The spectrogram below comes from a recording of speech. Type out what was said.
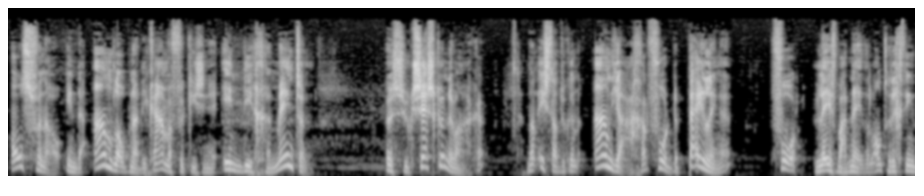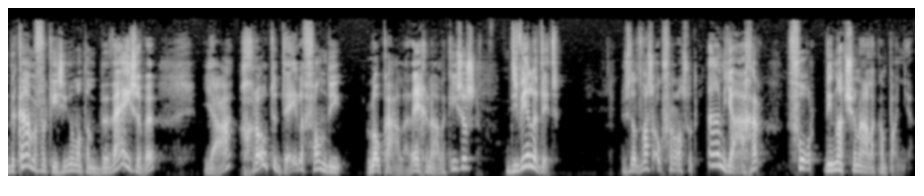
Als we nou in de aanloop naar die Kamerverkiezingen in die gemeenten een succes kunnen maken. Dan is dat natuurlijk een aanjager voor de peilingen voor Leefbaar Nederland richting de Kamerverkiezingen. Want dan bewijzen we, ja, grote delen van die lokale, regionale kiezers, die willen dit. Dus dat was ook vooral een soort aanjager voor die nationale campagne.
